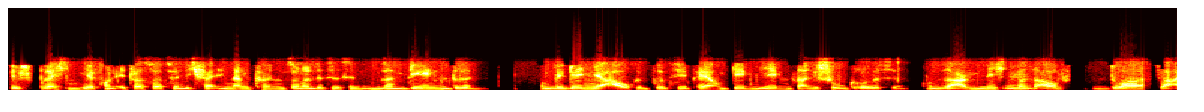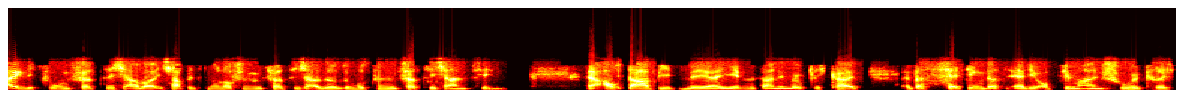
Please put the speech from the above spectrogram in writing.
wir sprechen hier von etwas, was wir nicht verändern können, sondern das ist in unseren Genen drin. Und wir gehen ja auch im Prinzip her und geben jedem seine Schuhgröße und sagen nicht, mhm. pass auf, du hast zwar eigentlich 42, aber ich habe jetzt nur noch 45, also du musst 45 anziehen. Ja, auch da bieten wir ja jedem seine Möglichkeit, das Setting, dass er die optimalen Schuhe kriegt.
